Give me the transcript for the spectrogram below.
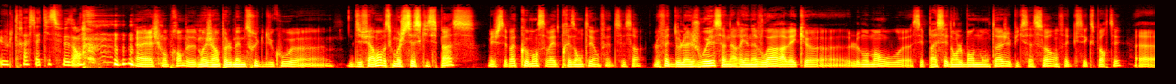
ultra satisfaisant. ouais, je comprends. Moi, j'ai un peu le même truc, du coup, différemment, parce que moi, je sais ce qui se passe mais je sais pas comment ça va être présenté en fait, c'est ça. Le fait de la jouer, ça n'a rien à voir avec euh, le moment où euh, c'est passé dans le banc de montage et puis que ça sort en fait, que c'est exporté. Euh,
